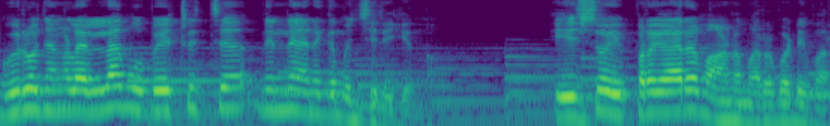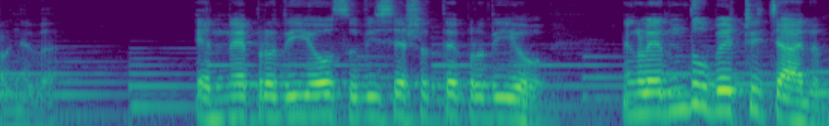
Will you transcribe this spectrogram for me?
ഗുരു ഞങ്ങളെല്ലാം ഉപേക്ഷിച്ച് നിന്നെ അനുഗമിച്ചിരിക്കുന്നു. ഈശോ ഇപ്രകാരമാണ് മറുപടി പറഞ്ഞത്. എന്നെ പ്രതിയോ സുവിശേഷത്തെ പ്രതിയോ നിങ്ങൾ എന്തുപേക്ഷിച്ചാലും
